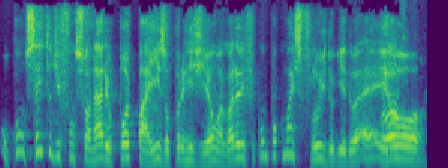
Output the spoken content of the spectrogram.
O conceito de funcionário por país ou por região agora ele ficou um pouco mais fluido, Guido. É, ah, eu ficou.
